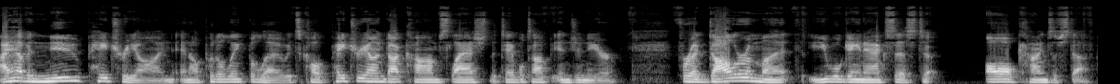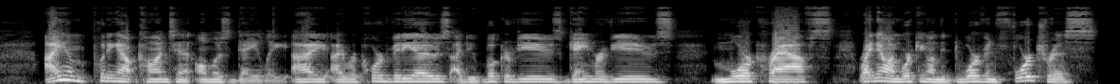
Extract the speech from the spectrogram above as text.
I have a new Patreon, and I'll put a link below. It's called patreon.com slash the tabletop engineer. For a dollar a month, you will gain access to all kinds of stuff. I am putting out content almost daily. I, I record videos, I do book reviews, game reviews, more crafts. Right now I'm working on the Dwarven Fortress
